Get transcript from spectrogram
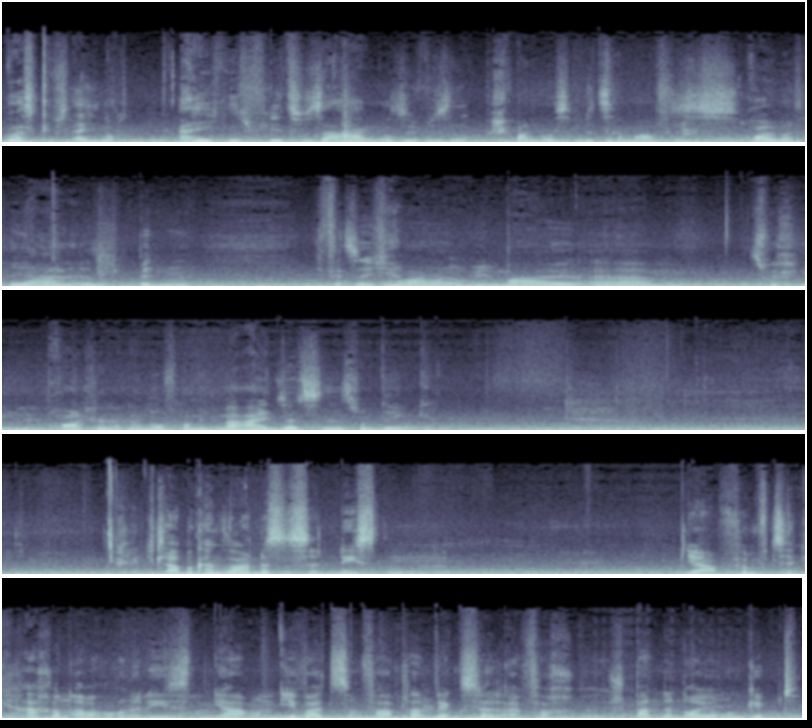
was gibt es eigentlich noch? Eigentlich nicht viel zu sagen. Also wir sind gespannt, was im Dezember auf dieses Rollmaterial. Also ich bin, ich finde, ich habe mal irgendwie mal ähm, zwischen Braunschweig und Hannover mich mal reinsetzen in so ein Ding. Ich glaube, man kann sagen, dass es den nächsten ja, 15 Jahren, aber auch in den nächsten Jahren jeweils zum Fahrplanwechsel einfach spannende Neuerungen gibt.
